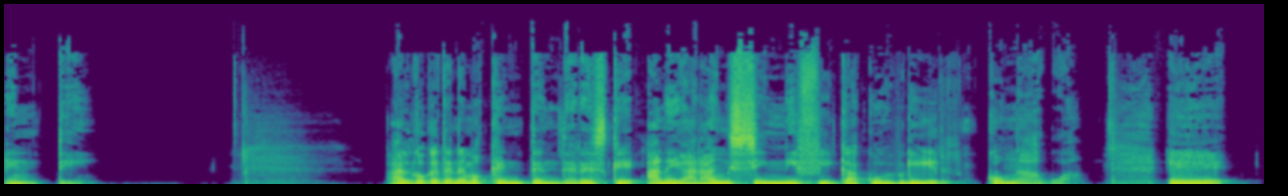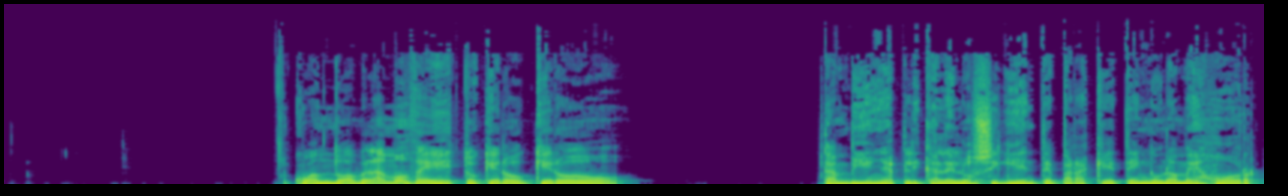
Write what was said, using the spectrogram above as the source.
en ti. Algo que tenemos que entender es que anegarán significa cubrir con agua. Eh, cuando hablamos de esto, quiero, quiero también explicarle lo siguiente para que tenga una mejor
